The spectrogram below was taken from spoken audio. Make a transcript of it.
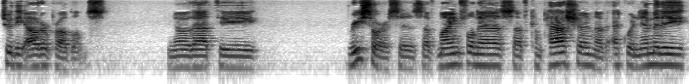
to the outer problems. You know, that the resources of mindfulness, of compassion, of equanimity,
